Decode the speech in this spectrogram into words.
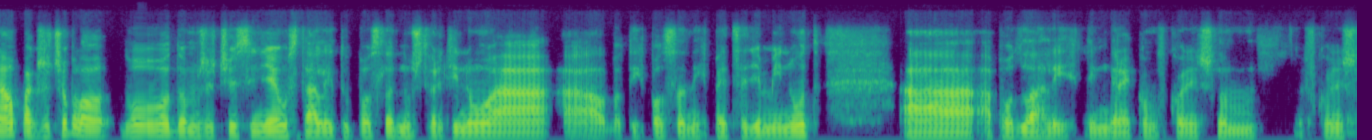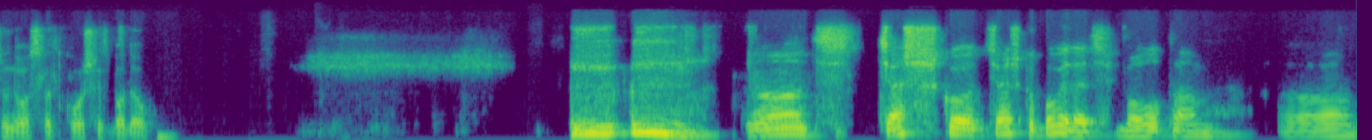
naopak, že čo bolo dôvodom, že Česi neustáli tú poslednú štvrtinu a, a, alebo tých posledných 5-7 minút a, a podľahli tým Grékom v konečnom, v konečnom dôsledku o 6 bodov? No, ťažko, ťažko povedať. Bolo tam... Uh,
